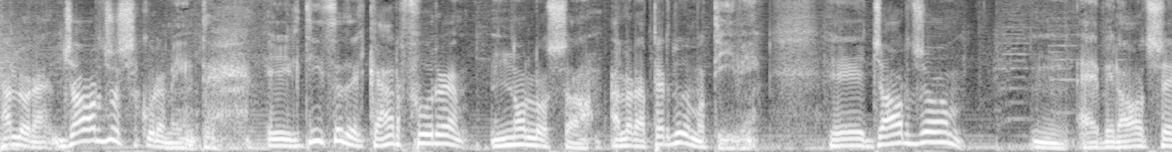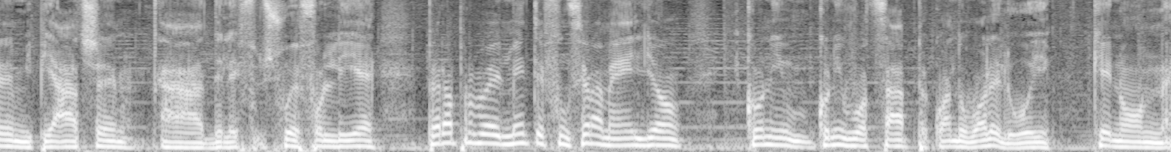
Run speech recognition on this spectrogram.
allora Giorgio sicuramente, e il tizio del Carrefour non lo so, allora per due motivi. Eh, Giorgio mm, è veloce, mi piace, ha delle f- sue follie, però probabilmente funziona meglio con i, con i WhatsApp quando vuole lui che non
